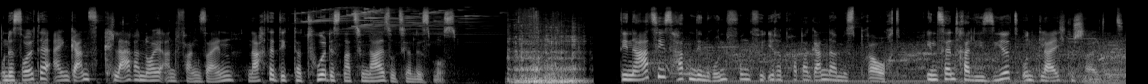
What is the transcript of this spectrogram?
Und es sollte ein ganz klarer Neuanfang sein nach der Diktatur des Nationalsozialismus. Die Nazis hatten den Rundfunk für ihre Propaganda missbraucht, ihn zentralisiert und gleichgeschaltet.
